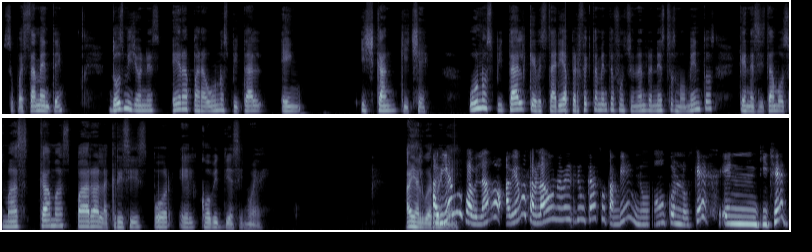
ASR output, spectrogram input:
supuestamente, dos millones era para un hospital en Ishkan, Quiché. Un hospital que estaría perfectamente funcionando en estos momentos, que necesitamos más camas para la crisis por el COVID-19. Hay algo Habíamos hablado, habíamos hablado una vez de un caso también, ¿no? Con los que en Quichet.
